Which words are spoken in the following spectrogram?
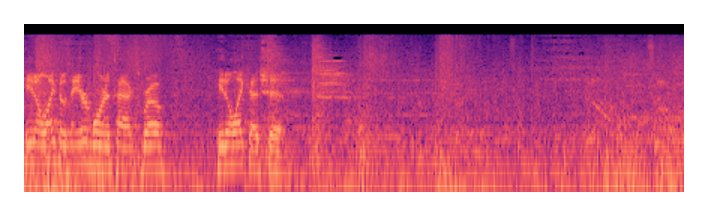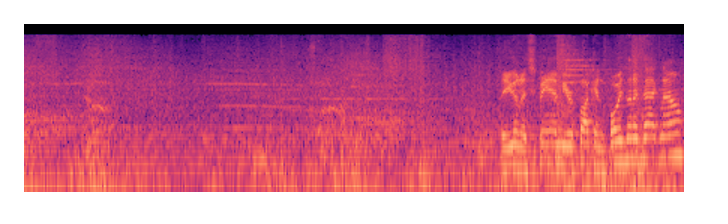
He don't like those airborne attacks, bro. He don't like that shit. Are you gonna spam your fucking poison attack now?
